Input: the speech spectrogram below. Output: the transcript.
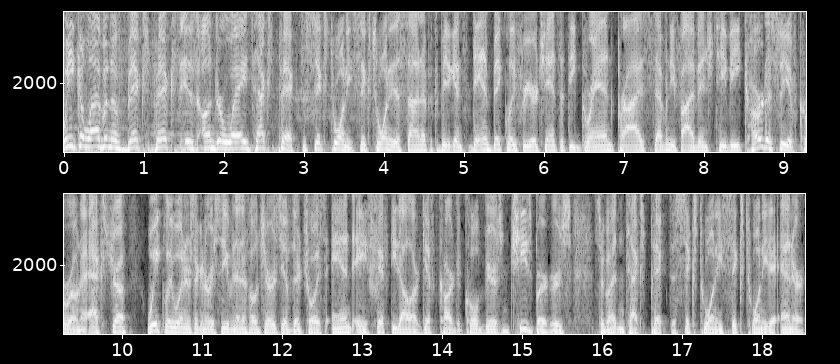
Week 11 of Bix Picks is underway. Text pick to 620. 620 to sign up and compete against Dan Bickley for your chance at the grand prize 75 inch TV, courtesy of Corona Extra. Weekly winners are going to receive an NFL jersey of their choice and a $50 gift card to cold beers and cheeseburgers. So go ahead and text pick to 620 620 to enter.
